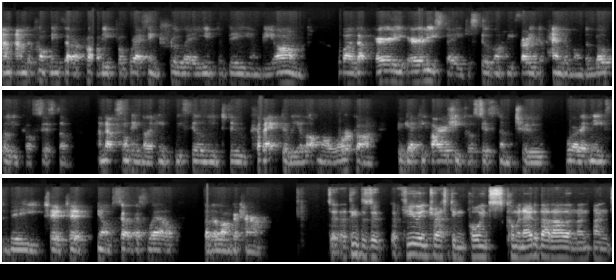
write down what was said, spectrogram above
and, and the companies that are probably progressing through A into B and beyond. While that early, early stage is still going to be very dependent on the local ecosystem. And that's something that I think we still need to do collectively a lot more work on to get the Irish ecosystem to where it needs to be to, to you know serve us well for the longer term. So I think there's a, a, few interesting points coming out of that, Alan, and, and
